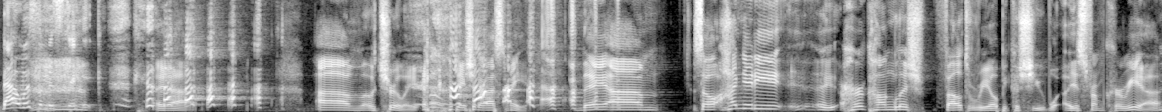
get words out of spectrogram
that was a mistake. Yeah. Um, truly, they should have asked me. They um. So Han Ye-ri, uh, her Konglish felt real because she is from Korea.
